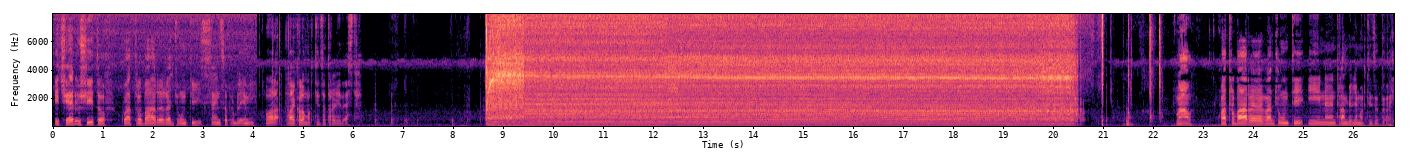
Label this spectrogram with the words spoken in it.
e ci è riuscito. 4 bar raggiunti senza problemi. Ora vai con l'ammortizzatore di destra wow 4 bar raggiunti in entrambi gli ammortizzatori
